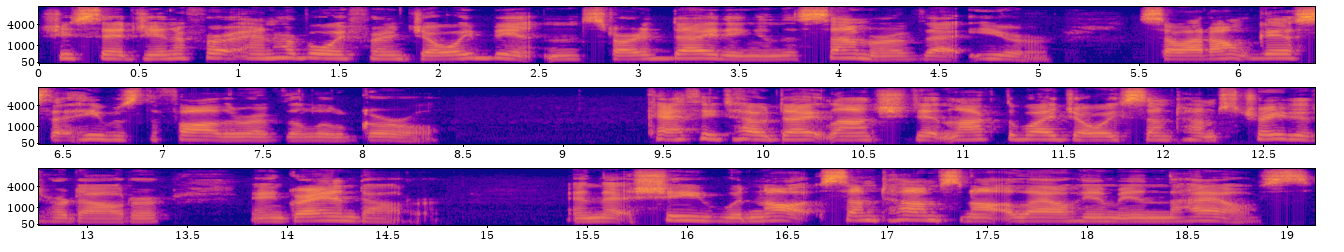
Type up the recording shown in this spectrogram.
She said Jennifer and her boyfriend, Joey Benton, started dating in the summer of that year, so I don't guess that he was the father of the little girl. Kathy told Dateline she didn't like the way Joey sometimes treated her daughter and granddaughter, and that she would not sometimes not allow him in the house.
